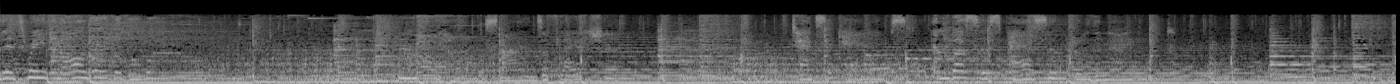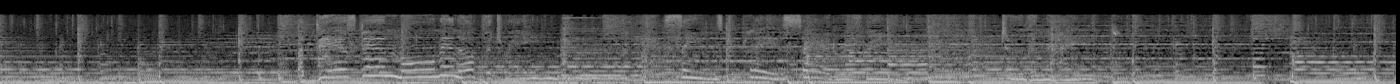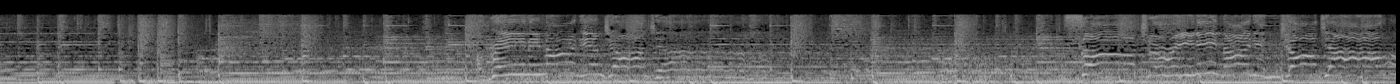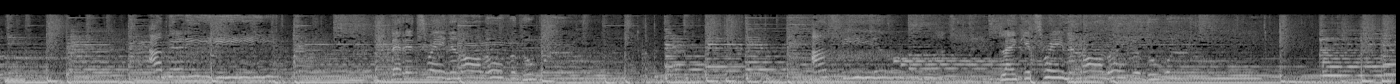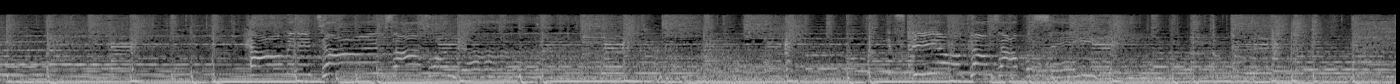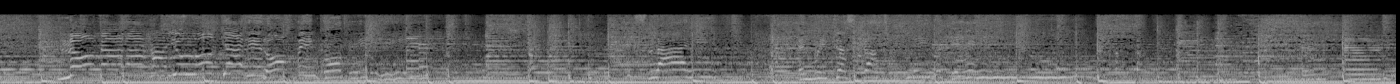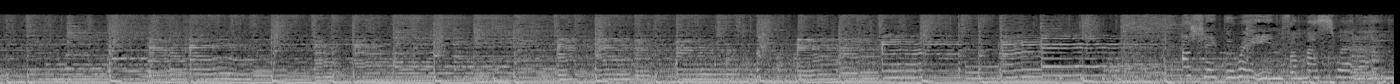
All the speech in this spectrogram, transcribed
that it's raining all over the world. Neon signs are flashing taxi cabs and buses passing through the night. It's raining all over the world. From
